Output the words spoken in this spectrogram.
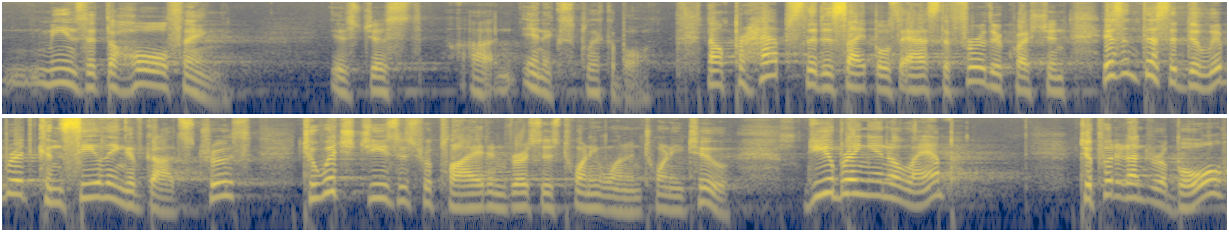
means that the whole thing is just uh, inexplicable. Now, perhaps the disciples asked a further question Isn't this a deliberate concealing of God's truth? To which Jesus replied in verses 21 and 22 Do you bring in a lamp to put it under a bowl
